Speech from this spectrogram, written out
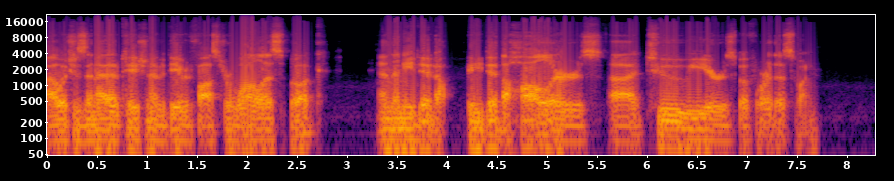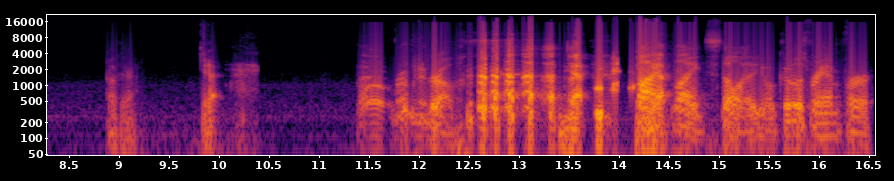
uh, which is an adaptation of a David Foster Wallace book, and then he did he did the Hollars uh, two years before this one. Okay. Yeah. Well, room to grow. Yeah, but like, still, you know, kudos for him for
